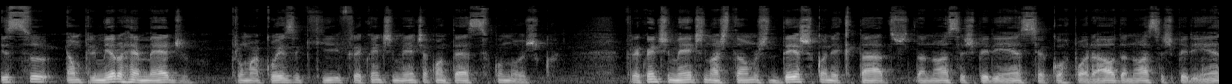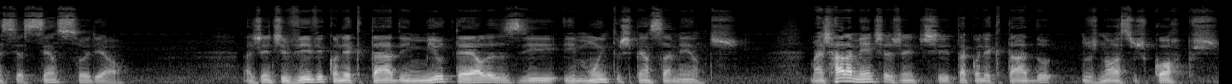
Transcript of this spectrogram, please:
isso é um primeiro remédio para uma coisa que frequentemente acontece conosco. Frequentemente nós estamos desconectados da nossa experiência corporal, da nossa experiência sensorial. A gente vive conectado em mil telas e, e muitos pensamentos, mas raramente a gente está conectado nos nossos corpos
